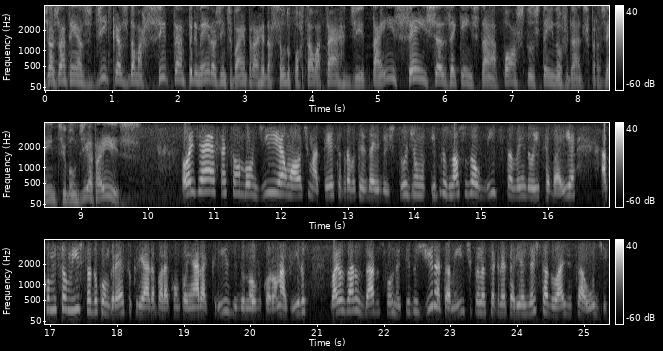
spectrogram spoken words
Já já tem as dicas da Marcita. Primeiro a gente vai para a redação do Portal à Tarde. Thaís Seixas é quem está a postos, tem novidades para gente. Bom dia, Thaís. Oi, Jefferson, bom dia, uma ótima terça para vocês aí do estúdio e para os nossos ouvintes também do Isso Bahia. A comissão mista do Congresso, criada para acompanhar a crise do novo coronavírus, vai usar os dados fornecidos diretamente pelas secretarias estaduais de saúde.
